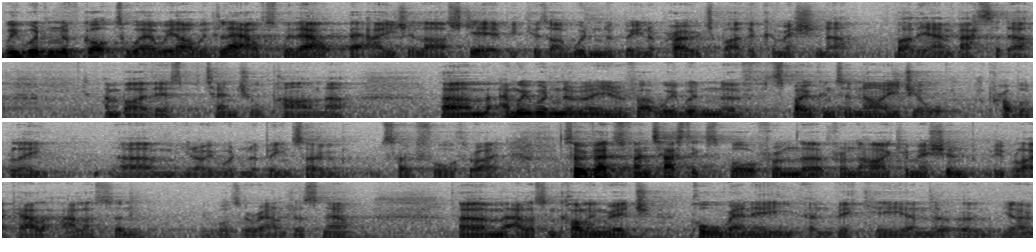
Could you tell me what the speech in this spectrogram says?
we wouldn't have got to where we are with Laos without Bett Asia last year because I wouldn't have been approached by the Commissioner, by the Ambassador and by this potential partner. Um, and we wouldn't have, you know, we wouldn't have spoken to Nigel probably um, you know, he wouldn't have been so, so forthright. So we've had fantastic support from the, from the High Commission, people like Al Alison, who was around just now, um, Alison Collingridge, Paul Rennie and Vicky and, uh, you know,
